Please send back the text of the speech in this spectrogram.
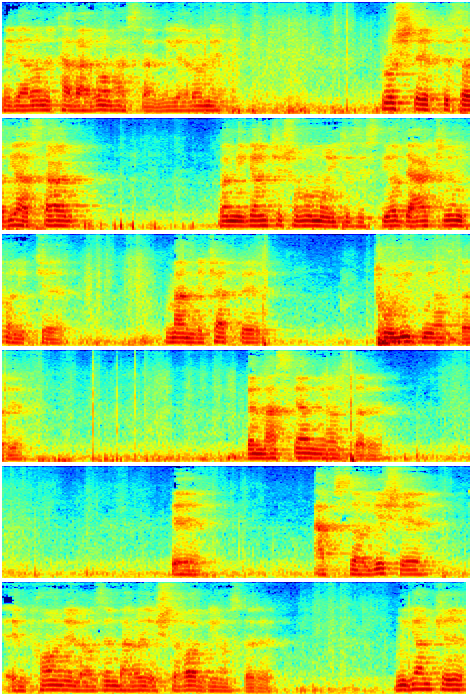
نگران تورم هستند نگران رشد اقتصادی هستند و میگن که شما محیط زیستی ها درک نمی کنید که مملکت به تولید نیاز داره به مسکن نیاز داره به افزایش امکان لازم برای اشتغال نیاز داره. میگم که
